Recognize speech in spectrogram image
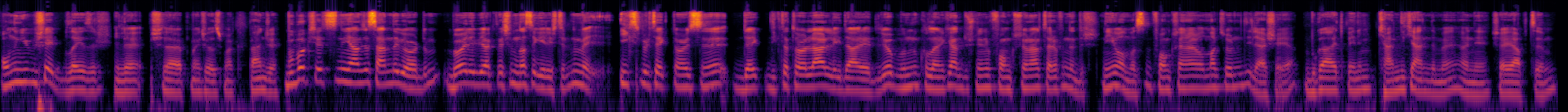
Onun gibi bir şey Blazor ile şeyler yapmaya çalışmak bence. Bu bakış açısını yalnızca sende gördüm. Böyle bir yaklaşım nasıl geliştirdin ve X bir teknolojisini de- diktatörlerle idare ediliyor. Bunu kullanırken düşünenin fonksiyonel tarafı nedir? Niye olmasın? Fonksiyonel olmak zorunda değil her şey ya. Bu gayet benim kendi kendime hani şey yaptığım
